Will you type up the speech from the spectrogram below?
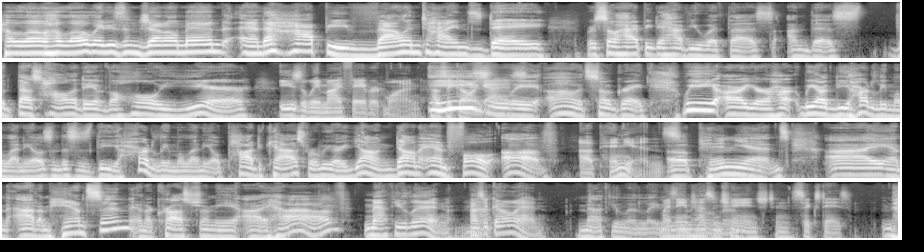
Hello, hello, ladies and gentlemen, and a happy Valentine's Day. We're so happy to have you with us on this, the best holiday of the whole year. Easily my favorite one. How's it going, Easily. guys? Oh, it's so great. We are your heart we are the Hardly Millennials, and this is the Hardly Millennial podcast where we are young, dumb, and full of Opinions. opinions. I am Adam Hansen, and across from me I have Matthew Lynn. How's it going? Matthew Lynn, ladies. My name hasn't changed in six days.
